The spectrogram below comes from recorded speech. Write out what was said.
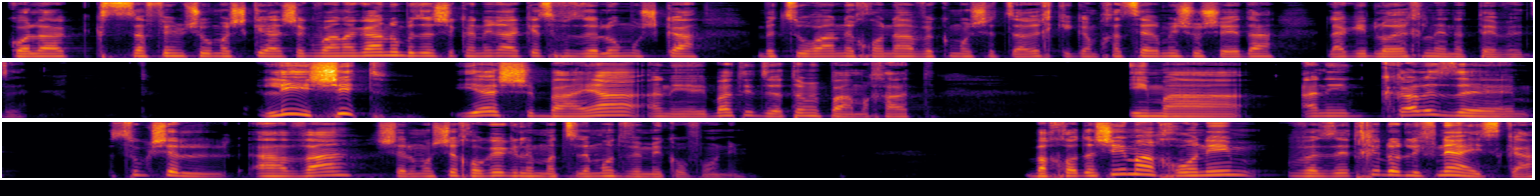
כל הכספים שהוא משקיע, שכבר נגענו בזה שכנראה הכסף הזה לא מושקע בצורה נכונה וכמו שצריך, כי גם חסר מישהו שידע להגיד לו איך לנתב את זה. לי אישית יש בעיה, אני הבעתי את זה יותר מפעם אחת, עם ה... אני אקרא לזה סוג של אהבה של משה חוגג למצלמות ומיקרופונים. בחודשים האחרונים, וזה התחיל עוד לפני העסקה,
